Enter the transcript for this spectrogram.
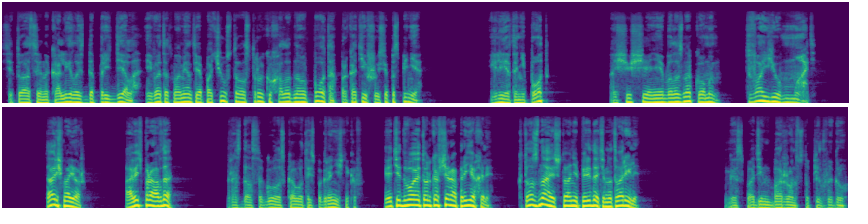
Ситуация накалилась до предела, и в этот момент я почувствовал струйку холодного пота, прокатившуюся по спине. Или это не пот? Ощущение было знакомым. Твою мать! «Товарищ майор, а ведь правда!» — раздался голос кого-то из пограничников. «Эти двое только вчера приехали. Кто знает, что они перед этим натворили?» Господин барон вступил в игру.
